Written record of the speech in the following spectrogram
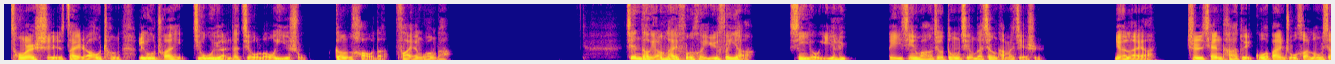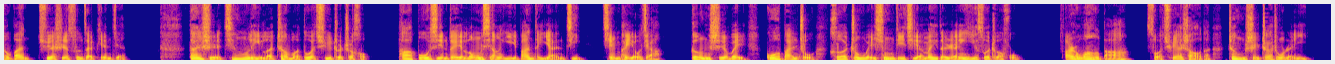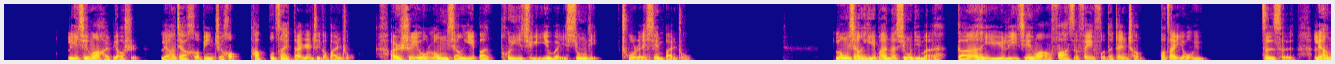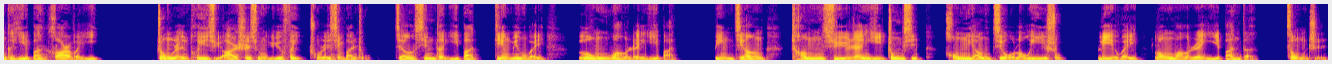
从而使在饶城流传久远的酒楼艺术更好的发扬光大。见到杨来凤和于飞呀，心有疑虑，李金旺就动情的向他们解释：原来啊，之前他对郭班主和龙翔班确实存在偏见，但是经历了这么多曲折之后。他不仅对龙翔一班的演技钦佩有加，更是为郭班主和众位兄弟姐妹的仁义所折服，而旺达所缺少的正是这种仁义。李兴旺还表示，两家合并之后，他不再担任这个班主，而是由龙翔一班推举一位兄弟出任新班主。龙翔一班的兄弟们感恩于李金旺发自肺腑的真诚，不再犹豫。自此，两个一班合二为一。众人推举二师兄于飞出任新班主，将新的一班定名为“龙旺人一班”，并将程序仁义忠信、弘扬酒楼艺术立为“龙旺人一班”的宗旨。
